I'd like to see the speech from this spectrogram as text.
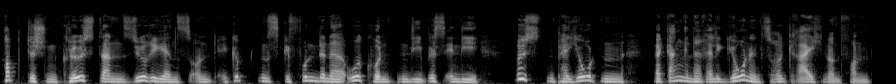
koptischen Klöstern Syriens und Ägyptens gefundener Urkunden, die bis in die frühesten Perioden vergangener Religionen zurückreichen und von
